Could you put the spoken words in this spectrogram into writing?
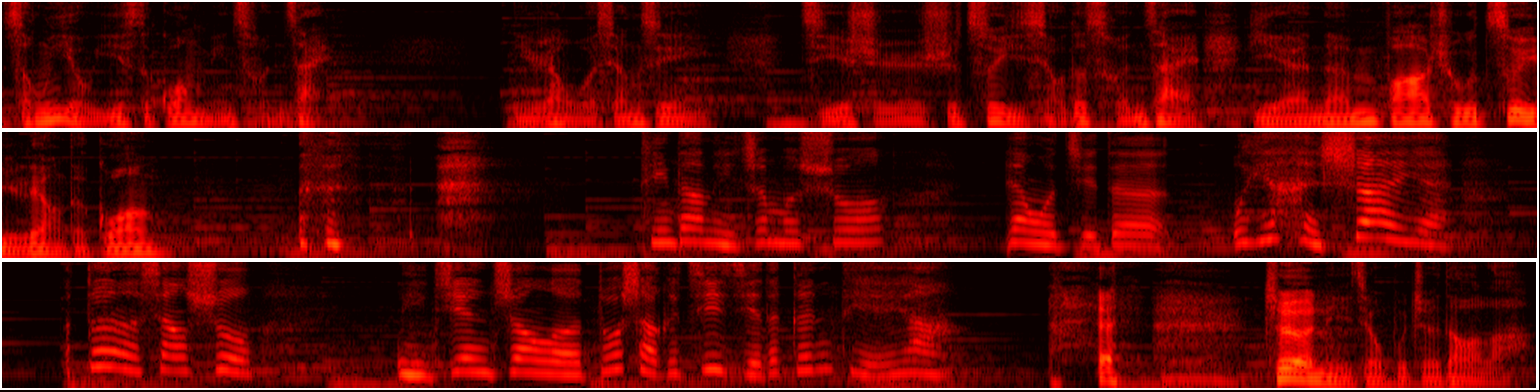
总有一丝光明存在。你让我相信，即使是最小的存在，也能发出最亮的光。听到你这么说。让我觉得我也很帅耶！对了，橡树，你见证了多少个季节的更迭呀？这你就不知道了。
